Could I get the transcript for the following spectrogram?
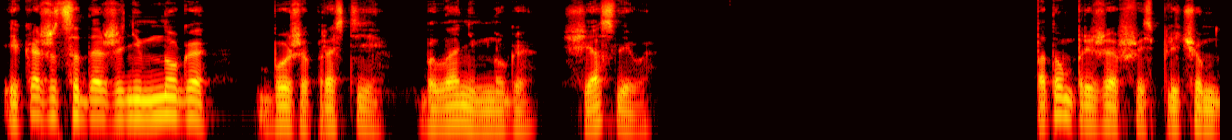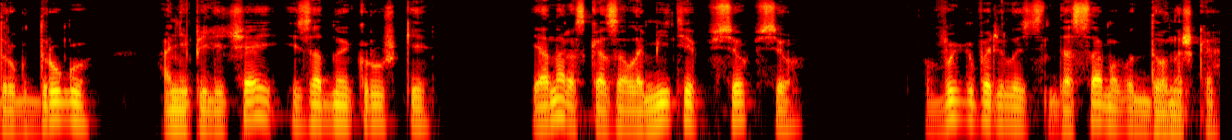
и, кажется, даже немного, боже, прости, была немного счастлива. Потом, прижавшись плечом друг к другу, они пили чай из одной кружки, и она рассказала Мите все-все. Выговорилась до самого донышка.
